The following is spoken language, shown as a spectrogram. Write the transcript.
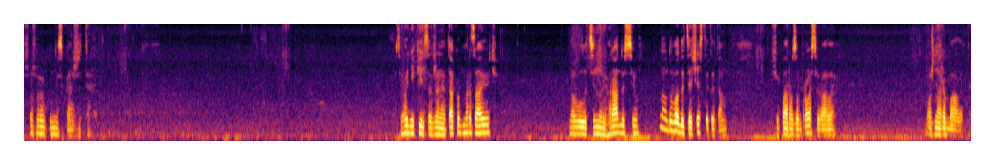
Що ж ви мені скажете? Сьогодні кільця вже не так обмерзають. На вулиці 0 градусів. Ну, доводиться чистити там, що пару забросів, але можна рибалити.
